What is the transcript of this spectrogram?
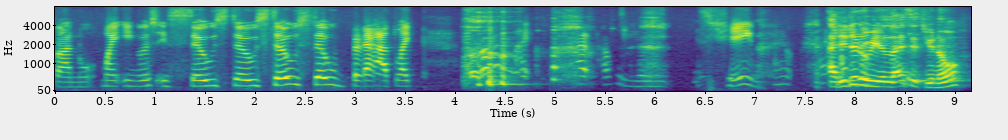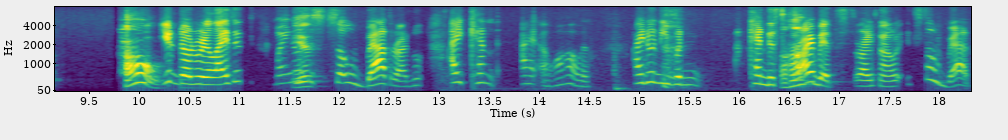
Ranu, my English is so so so so bad. Like I I, I'm really ashamed. I, I didn't don't realize it, you know? How? You don't realize it? My English Yes. is so bad, Ranu. I can I wow. I don't even can Uh-huh. describe it right now. It's so bad.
